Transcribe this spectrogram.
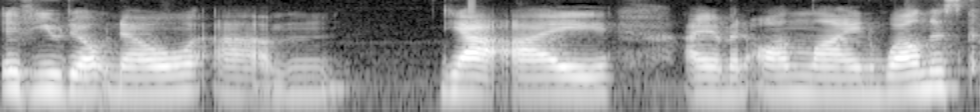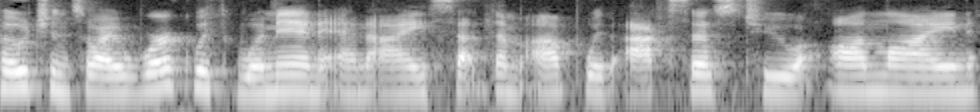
if you don't know, um, yeah, I I am an online wellness coach, and so I work with women and I set them up with access to online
